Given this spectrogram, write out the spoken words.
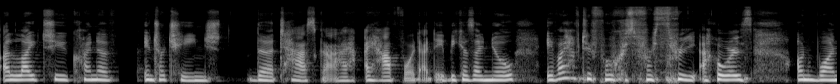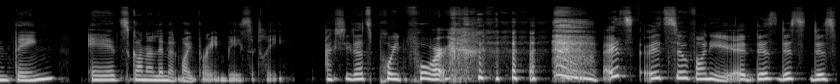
I like to kind of interchange the task I, I have for that day because I know if I have to focus for three hours on one thing, it's gonna limit my brain basically. Actually, that's point four. it's it's so funny. It, this this this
